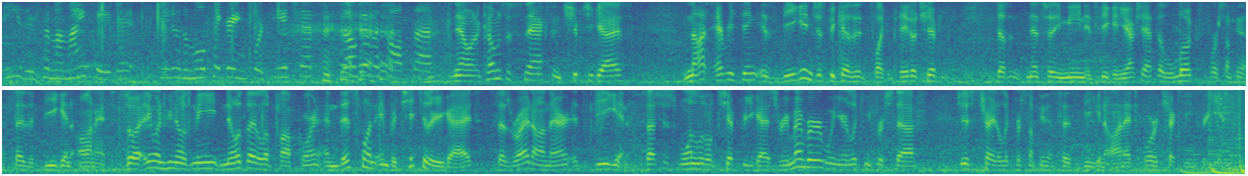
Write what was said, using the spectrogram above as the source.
These are some of my favorites. These are the multi-grain tortilla chips. So good with salsa. Now, when it comes to snacks and chips, you guys, not everything is vegan just because it's like a potato chip doesn't necessarily mean it's vegan. You actually have to look for something that says vegan on it. So anyone who knows me knows that I love popcorn and this one in particular, you guys, says right on there, it's vegan. So that's just one little tip for you guys to remember when you're looking for stuff, just try to look for something that says vegan on it or check the ingredients.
